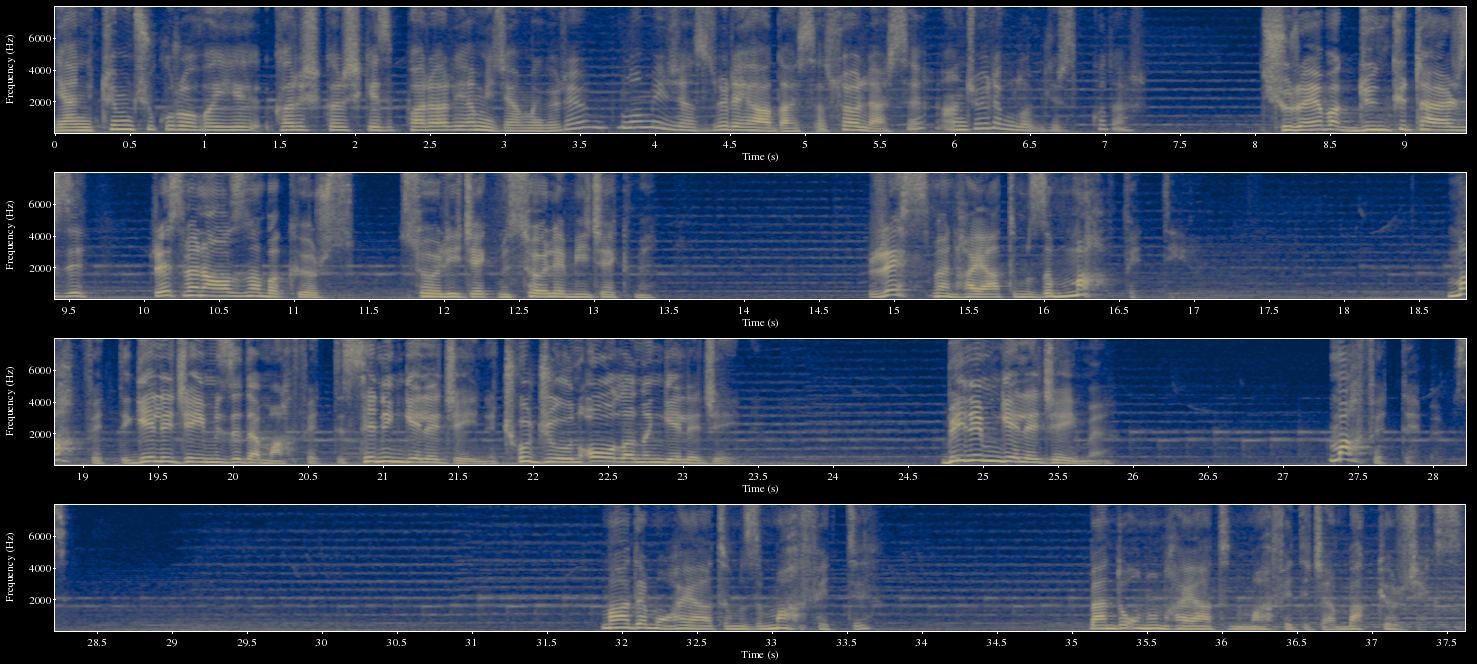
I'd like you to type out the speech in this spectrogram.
Yani tüm Çukurova'yı karış karış gezip para arayamayacağıma göre bulamayacağız. Züleyha'daysa söylerse anca öyle bulabiliriz bu kadar. Şuraya bak dünkü terzi. Resmen ağzına bakıyoruz. Söyleyecek mi, söylemeyecek mi? Resmen hayatımızı mahvetti. Mahvetti. Geleceğimizi de mahvetti. Senin geleceğini, çocuğun, oğlanın geleceğini. Benim geleceğimi. Mahvetti hepimizi. Madem o hayatımızı mahvetti, ben de onun hayatını mahvedeceğim. Bak göreceksin.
